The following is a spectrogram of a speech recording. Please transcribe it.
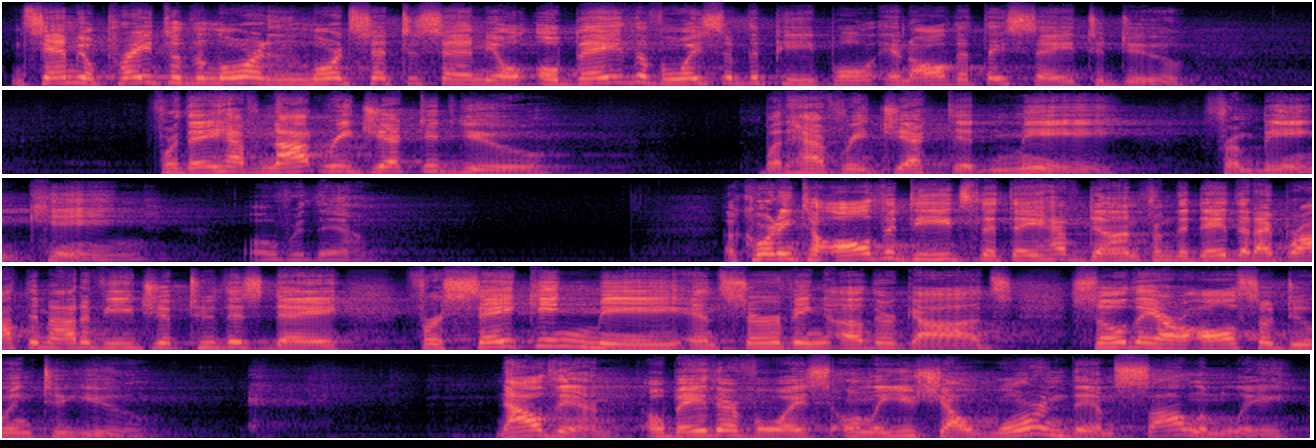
And Samuel prayed to the Lord, and the Lord said to Samuel, Obey the voice of the people in all that they say to do. For they have not rejected you, but have rejected me from being king over them. according to all the deeds that they have done from the day that I brought them out of Egypt to this day, forsaking me and serving other gods, so they are also doing to you. Now then, obey their voice, only you shall warn them solemnly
